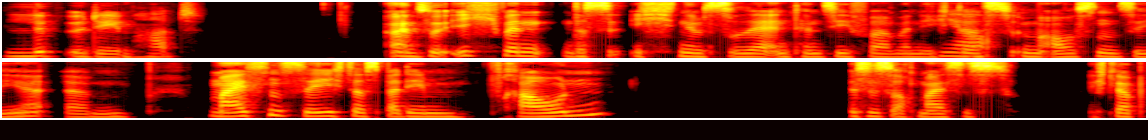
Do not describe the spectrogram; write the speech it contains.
Lipödem hat? Also ich, wenn das, ich nehme es so sehr intensiv wahr, wenn ich ja. das im Außen sehe. Ähm, meistens sehe ich das bei den Frauen. Es ist auch meistens, ich glaube,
